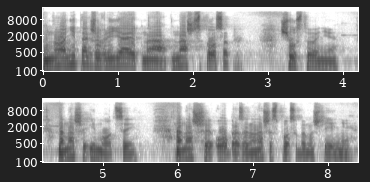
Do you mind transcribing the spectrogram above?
но они также влияют на наш способ чувствования, на наши эмоции, на наши образы, на наши способы мышления.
